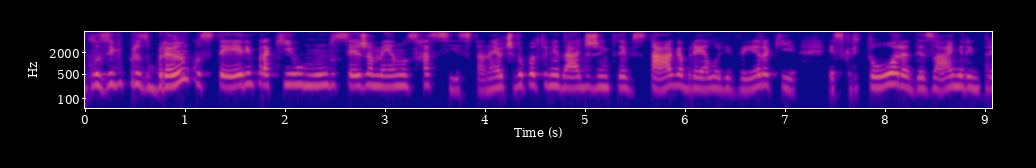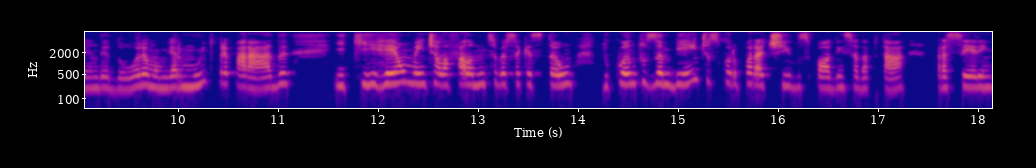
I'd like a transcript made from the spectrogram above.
inclusive para os brancos terem, para que o mundo seja menos racista. Né? Eu tive a oportunidade de entrevistar a Gabriela Oliveira, que é escritora, designer, empreendedora, uma mulher muito preparada e que realmente ela fala muito sobre essa questão do quanto os ambientes corporativos podem se adaptar para serem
